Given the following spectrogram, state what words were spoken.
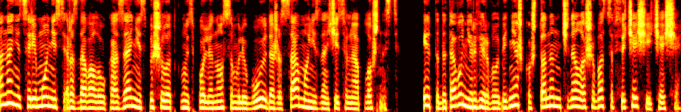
Она, не церемонясь, раздавала указания и спешила ткнуть поле носом в любую, даже самую незначительную оплошность. Это до того нервировало бедняжку, что она начинала ошибаться все чаще и чаще.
